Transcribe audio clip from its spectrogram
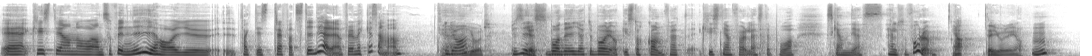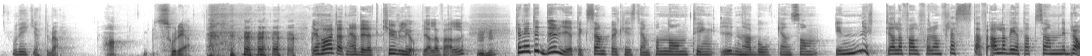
Eh, Christian och Ann-Sofie, ni har ju faktiskt träffats tidigare, för en vecka sedan va? Ja. gjort. Precis, Yes. både i Göteborg och i Stockholm. För att Christian föreläste på Skandias hälsoforum. Ja, det gjorde jag. Och det gick jättebra. Ja, så det är. Jag har hört att ni hade rätt kul ihop i alla fall. Kan inte du ge ett exempel, Christian, på någonting i den här boken som är nytt, i alla fall för de flesta? För alla vet att sömn är bra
